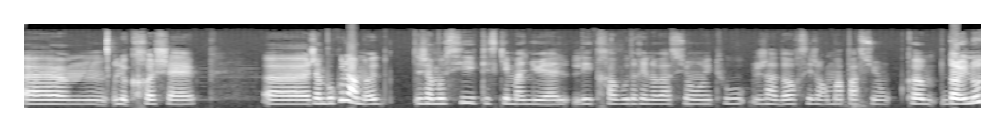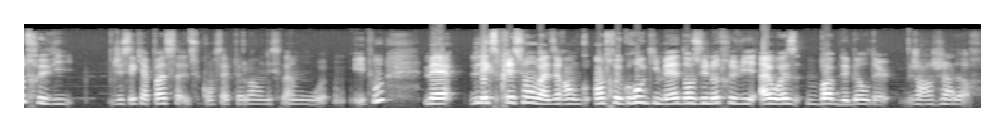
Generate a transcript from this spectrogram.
euh, le crochet. Euh, j'aime beaucoup la mode. J'aime aussi qu'est-ce qui est manuel, les travaux de rénovation et tout. J'adore, c'est genre ma passion. Comme dans une autre vie, je sais qu'il n'y a pas ce, concept-là en islam ou, et tout, mais l'expression, on va dire, entre gros guillemets, dans une autre vie, I was Bob the Builder. Genre, j'adore.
